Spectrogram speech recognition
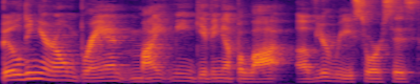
building your own brand might mean giving up a lot of your resources,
